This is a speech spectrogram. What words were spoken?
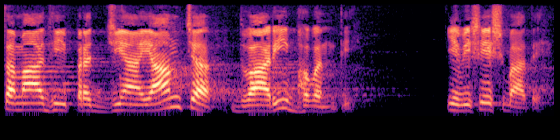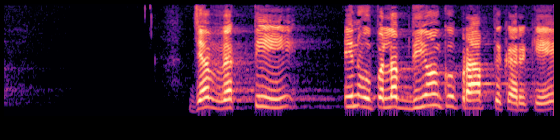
समाधि प्रज्ञायाम च द्वारी भवंती ये विशेष बात है। जब व्यक्ति इन उपलब्धियों को प्राप्त करके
